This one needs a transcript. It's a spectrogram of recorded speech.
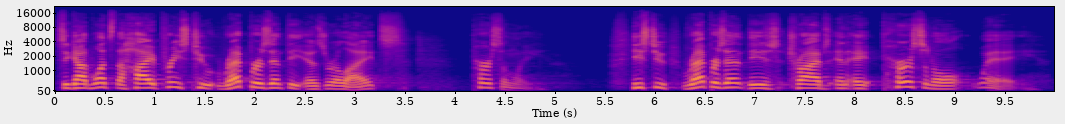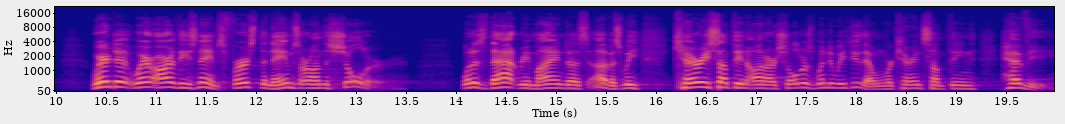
See, God wants the high priest to represent the Israelites personally. He's to represent these tribes in a personal way. Where, do, where are these names? First, the names are on the shoulder. What does that remind us of? As we carry something on our shoulders, when do we do that? When we're carrying something heavy.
